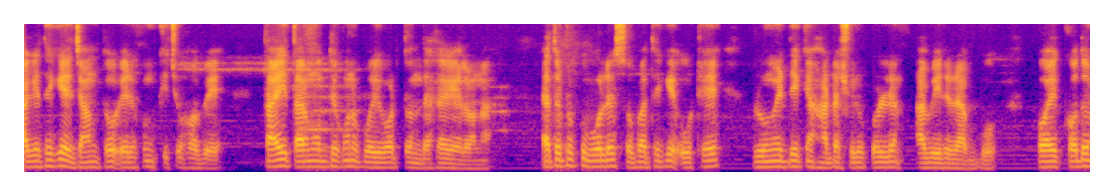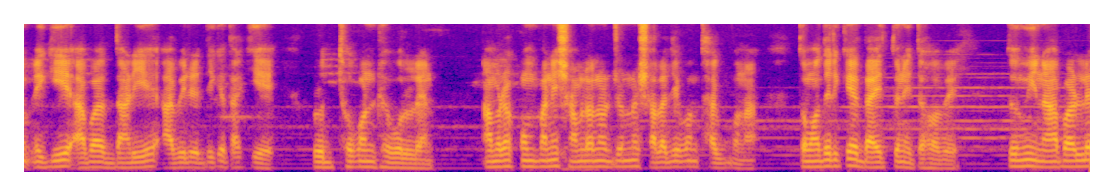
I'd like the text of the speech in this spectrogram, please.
আগে থেকে জানতো এরকম কিছু হবে, তাই তার মধ্যে কোনো পরিবর্তন দেখা গেল না। এতটুকু বলে সোফা থেকে উঠে রুমের দিকে হাঁটা শুরু করলেন আবিরের আব্বু। কয়েক কদম এগিয়ে আবার দাঁড়িয়ে আবিরের দিকে তাকিয়ে রুদ্ধ কণ্ঠে বললেন, আমরা কোম্পানি সামলানোর জন্য সারা জীবন থাকব না, তোমাদেরকে দায়িত্ব নিতে হবে। তুমি না পারলে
